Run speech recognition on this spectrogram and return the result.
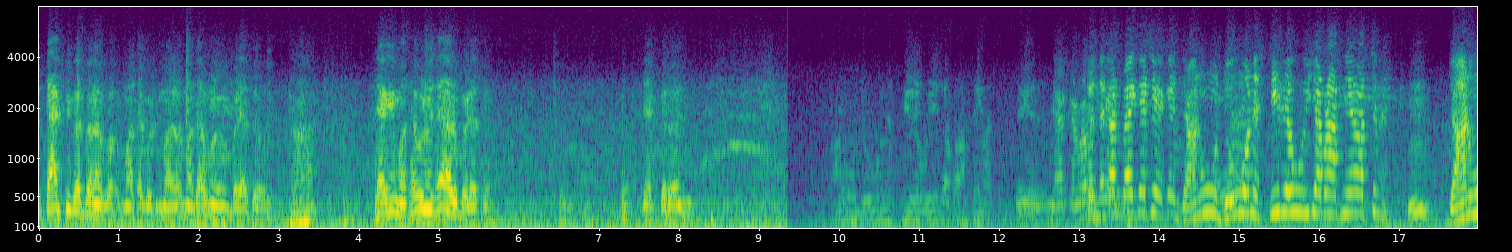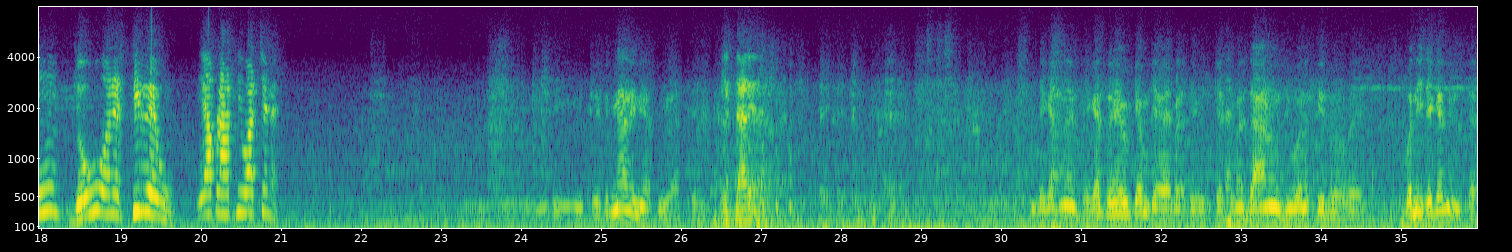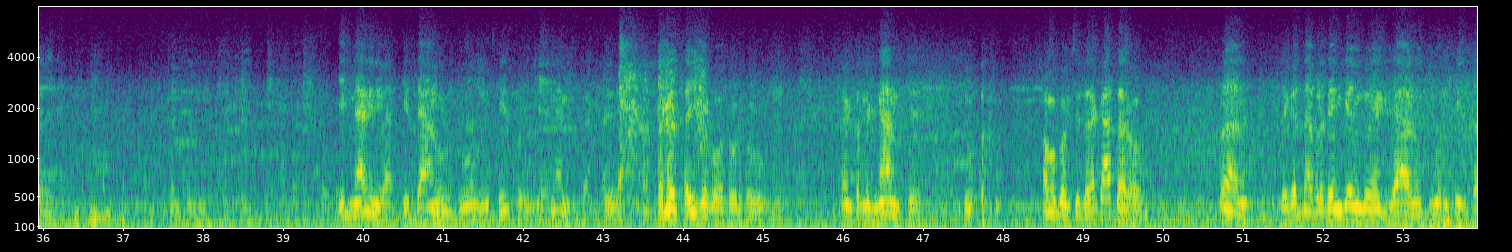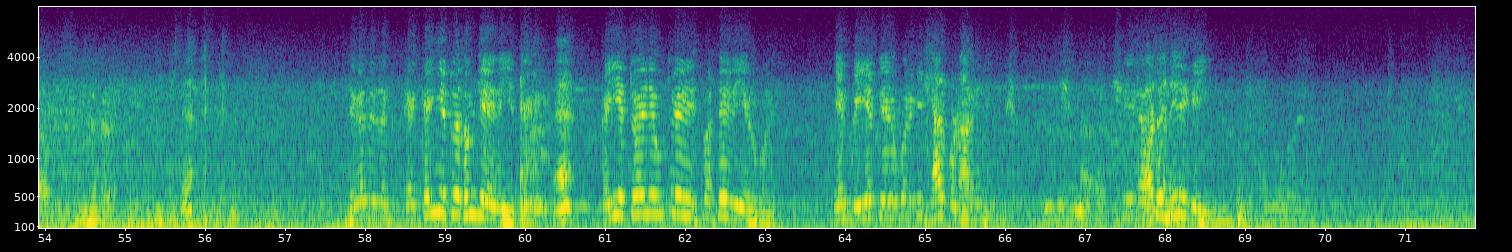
ત્યાગ સ્વીકારતા માથાકૂટ મારો માથાકૂટ પડ્યા છો? ત્યાં માથાકૂટ સારું પડ્યા છો? ચેક કરવાની ત્યાં કરવાનું ચંદ્રકાંતભાઈ કે છે કે જાણવું જોવું અને સ્થિર રહેવું એ જ આપણા હાથની વાત છે ને. જાણવું જોવું અને સ્થિર રહેવું એ આપણા હાથની વાત છે ને. એ હાથની વાત છે. જગત ને જગત ને એવું કેમ કેવાય કે તમે જાણું જુઓ ને સ્થિર રહો? બની શકે ને? એ જ્ઞાની ની વાત કે જાણવું જોવું નથી એ જ્ઞાની વાત છે. તમે થઈ શકો થોડું થોડું. કારણ કે તમને જ્ઞાન છે. અમુક અંશે જરા કાતા રહો પણ જગત ને આપણે તેમ કેમ કે જાણું જુઓ નથી થાવ? જગતને કહીએ તો સમજે નહીં હે? કહીએ તો એને ઉતરે નહીં સ્પર્શે નહીં એ લોકોને. એમ કહીએ તો એ લોકોને કઈ ખ્યાલ પણ આવે ને ના. એ અર્થ જ નહીં કઈ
